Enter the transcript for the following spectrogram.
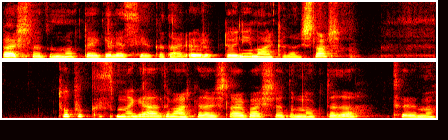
başladığım noktaya gelesiye kadar örüp döneyim arkadaşlar. Topuk kısmına geldim arkadaşlar. Başladığım noktada tığımı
